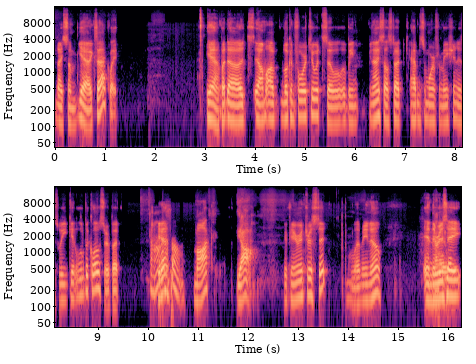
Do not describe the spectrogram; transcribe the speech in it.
nice some yeah exactly yeah but uh it's, I'm, I'm looking forward to it so it'll be, be nice i'll start having some more information as we get a little bit closer but Yeah. Awesome. mock Yeah. if you're interested let me know and there is a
